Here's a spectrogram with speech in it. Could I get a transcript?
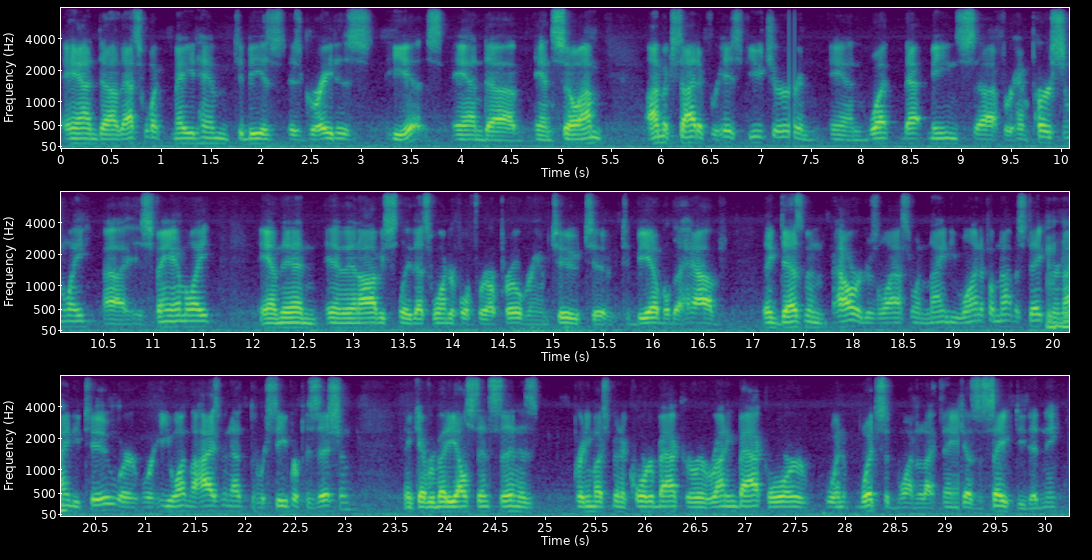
and uh, that's what made him to be as, as great as he is. And uh, and so I'm I'm excited for his future and and what that means uh, for him personally, uh, his family, and then and then obviously that's wonderful for our program too to to be able to have I think Desmond Howard was the last one, 91, if I'm not mistaken, mm-hmm. or 92, where, where he won the Heisman at the receiver position. I think everybody else since then has pretty much been a quarterback or a running back, or when Woodson won it, I think, as a safety, didn't he?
